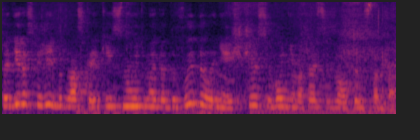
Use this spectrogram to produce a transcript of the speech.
Тоді розкажіть, будь ласка, які існують методи видалення і що сьогодні вважається золотим стандартом?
